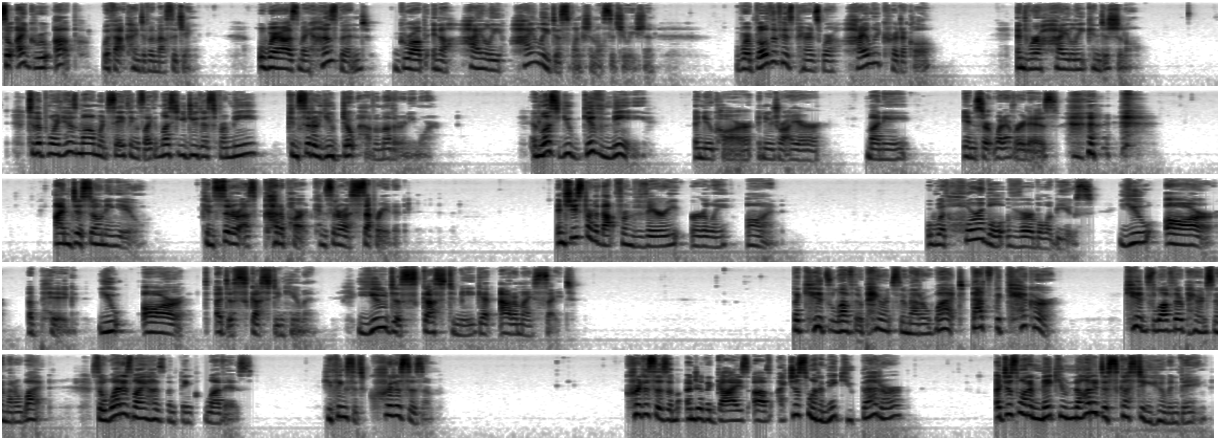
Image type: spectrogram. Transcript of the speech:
So I grew up with that kind of a messaging. Whereas my husband grew up in a highly, highly dysfunctional situation where both of his parents were highly critical and were highly conditional. To the point his mom would say things like, Unless you do this for me, consider you don't have a mother anymore. Unless you give me a new car, a new dryer, money, insert whatever it is, I'm disowning you. Consider us cut apart, consider us separated. And she started that from very early on with horrible verbal abuse. You are a pig. You are a disgusting human. You disgust me. Get out of my sight. But kids love their parents no matter what. That's the kicker. Kids love their parents no matter what. So, what does my husband think love is? He thinks it's criticism. Criticism under the guise of, I just want to make you better. I just want to make you not a disgusting human being.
